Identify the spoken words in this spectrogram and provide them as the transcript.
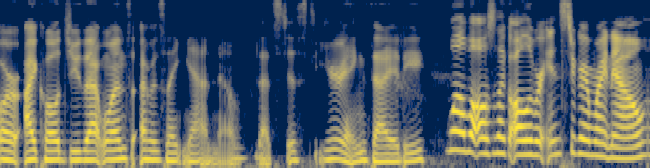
or I called you that once, I was like, yeah, no, that's just your anxiety. Well, but also like all over Instagram right now,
